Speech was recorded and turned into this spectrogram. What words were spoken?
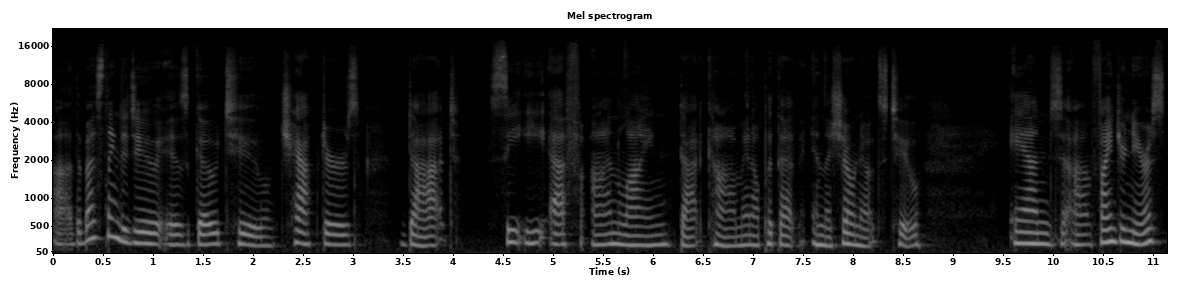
uh, the best thing to do is go to chapters.cefonline.com, and I'll put that in the show notes too. And uh, find your nearest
